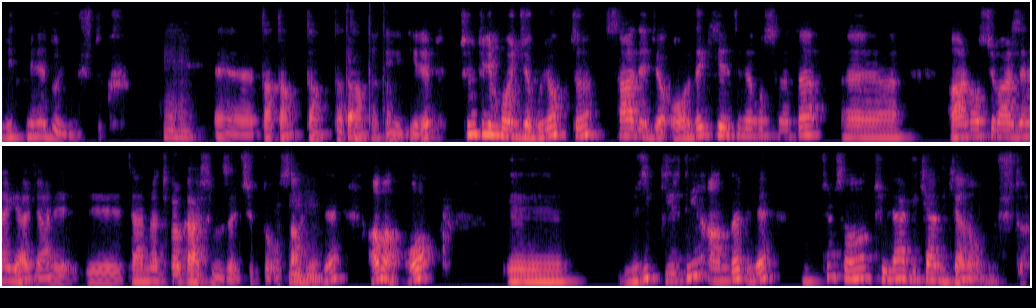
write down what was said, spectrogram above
ritmini duymuştuk. Hı hı. E, tatam tam tatam tam, diye girip. Tüm film boyunca bu yoktu. Sadece orada girdi ve o sırada e, Arnold Schwarzenegger yani e, Terminator karşımıza çıktı o sahnede. Hı hı. Ama o e, müzik girdiği anda bile tüm salon tüyler diken diken olmuştu.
